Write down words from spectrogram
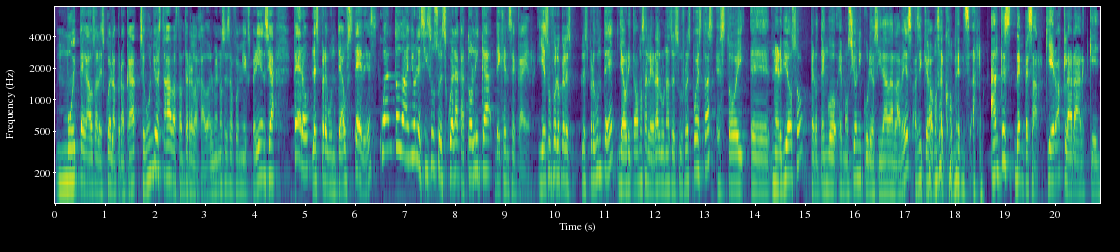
muy pegados a la escuela, pero acá, según yo, estaba bastante relajado. Al menos esa fue mi experiencia. Pero les pregunté a ustedes cuánto daño les hizo su escuela católica. Déjense caer. Y eso fue lo que les, les pregunté. Y ahorita vamos a leer algunas de sus respuestas. Estoy eh, nervioso, pero tengo emoción y curiosidad a la vez. Así que vamos a comenzar. Antes de empezar, quiero aclarar que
